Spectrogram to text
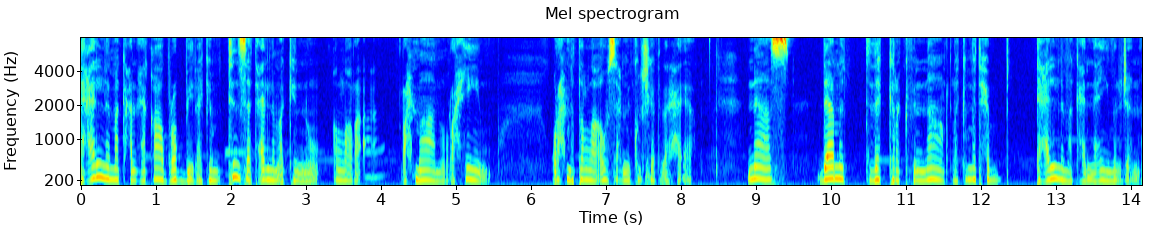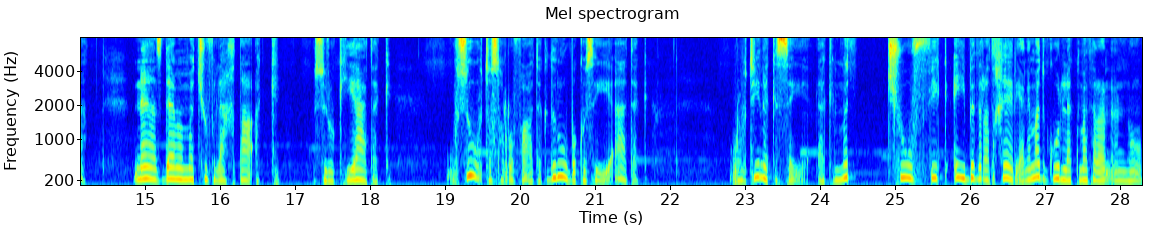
تعلمك عن عقاب ربي لكن تنسى تعلمك إنه الله رحمن ورحيم ورحمة الله أوسع من كل شيء في الحياة. ناس دائما تذكرك في النار لكن ما تحب تعلمك عن نعيم الجنة. ناس دائما ما تشوف إلا أخطائك وسلوكياتك وسوء تصرفاتك ذنوبك وسيئاتك وروتينك السيء لكن ما تشوف فيك أي بذرة خير. يعني ما تقول لك مثلا أنه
